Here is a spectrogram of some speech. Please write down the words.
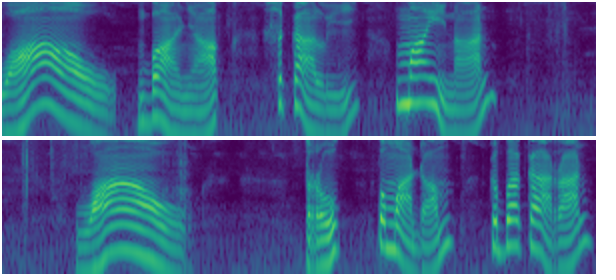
Wow, banyak sekali mainan. Wow, truk pemadam kebakaran.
